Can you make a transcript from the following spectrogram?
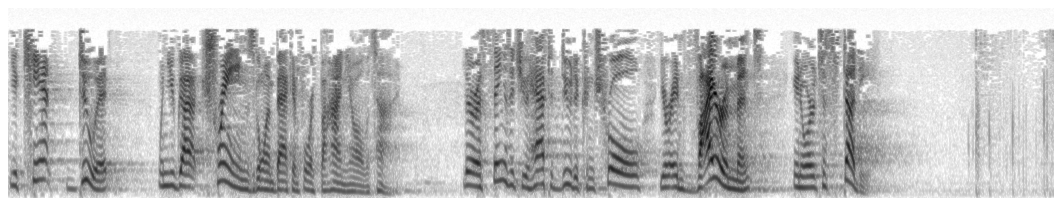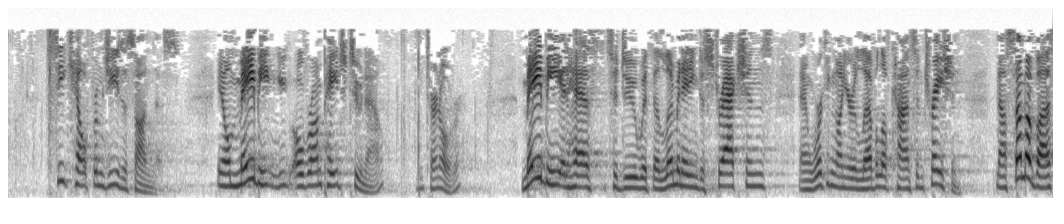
You can't do it when you've got trains going back and forth behind you all the time. There are things that you have to do to control your environment in order to study. Seek help from Jesus on this. You know, maybe, over on page two now, you turn over. Maybe it has to do with eliminating distractions and working on your level of concentration. Now, some of us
